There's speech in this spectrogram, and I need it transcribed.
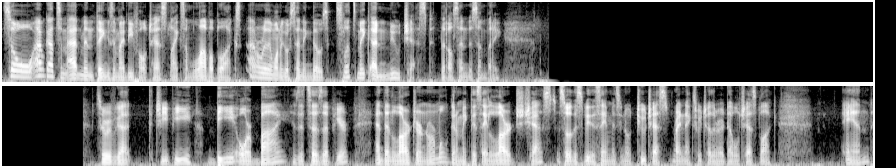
So I've got some admin things in my default chest, like some lava blocks. I don't really want to go sending those, so let's make a new chest that I'll send to somebody. So we've got the GP B or by, as it says up here, and then large or normal, going to make this a large chest. So this would be the same as, you know, two chests right next to each other, a double chest block. And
